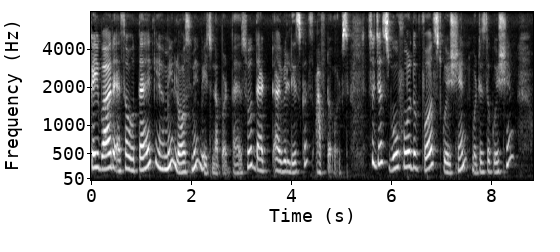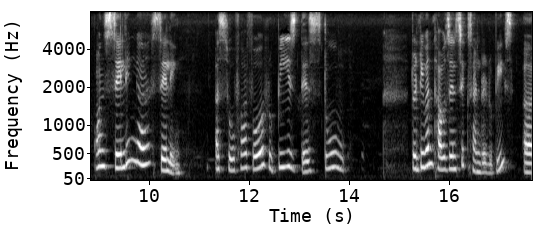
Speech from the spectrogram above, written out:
कई बार ऐसा होता है कि हमें लॉस में बेचना पड़ता है। So that I will discuss afterwards so just go for the first question what is the question on selling a selling a sofa for rupees this two twenty one thousand six hundred rupees a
